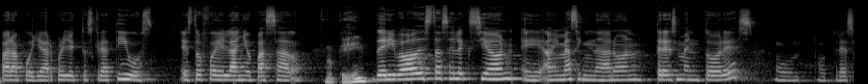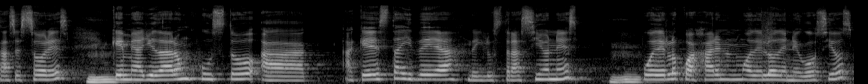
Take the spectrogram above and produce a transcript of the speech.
para apoyar proyectos creativos. Esto fue el año pasado. Ok. Derivado de esta selección, eh, a mí me asignaron tres mentores o, o tres asesores que me ayudaron justo a, a que esta idea de ilustraciones, poderlo cuajar en un modelo de negocios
